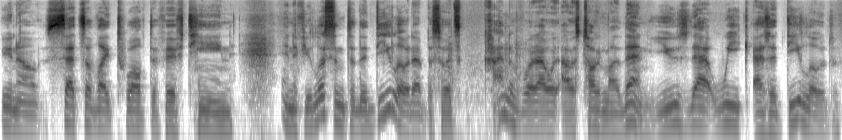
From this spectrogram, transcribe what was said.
you know, sets of like 12 to 15. And if you listen to the deload episode, it's kind of what I, w- I was talking about then. Use that week as a deload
